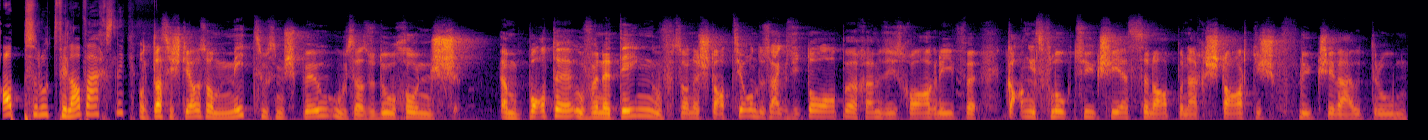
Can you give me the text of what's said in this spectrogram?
Absolut viel Abwechslung. Und das ist ja auch so mit aus dem Spiel aus. Also du kommst am Boden auf ein Ding, auf so eine Station, da sagen sie, da oben können sie es angreifen, gang ins Flugzeug, schießen ab und dann startest du, fliegst in Weltraum.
